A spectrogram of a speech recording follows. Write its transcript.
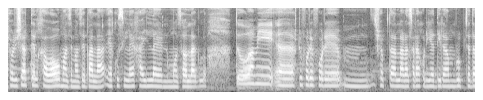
সরিষার তেল খাওয়াও মাঝে মাঝে বালা। একু খাইলাই মজাও লাগল। তো আমি একটু পরে পরে সপ্তাহ লাড়াছাড়া করিয়া দিলাম। রূপচাঁদা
